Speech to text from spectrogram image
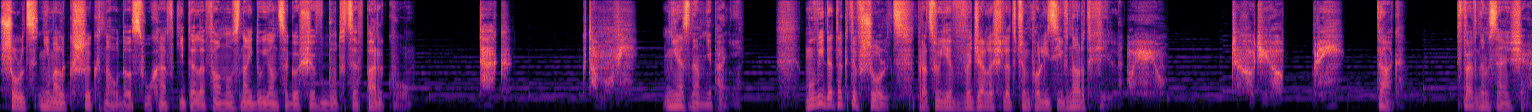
Schulz niemal krzyknął do słuchawki telefonu znajdującego się w budce w parku. Tak. Kto mówi? Nie zna mnie pani. Mówi detektyw Schulz. Pracuje w Wydziale Śledczym Policji w North Hill. Ojeju. Czy chodzi o Bri? Tak, w pewnym sensie.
